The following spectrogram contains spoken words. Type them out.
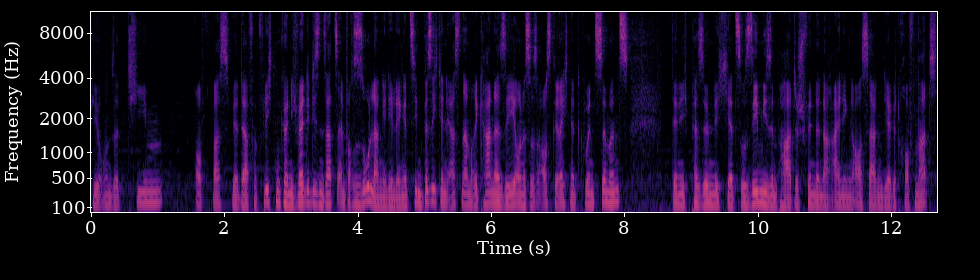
für unser Team, auf was wir da verpflichten können. Ich werde diesen Satz einfach so lange in die Länge ziehen, bis ich den ersten Amerikaner sehe und es ist ausgerechnet Quinn Simmons, den ich persönlich jetzt so semi-sympathisch finde nach einigen Aussagen, die er getroffen hat.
